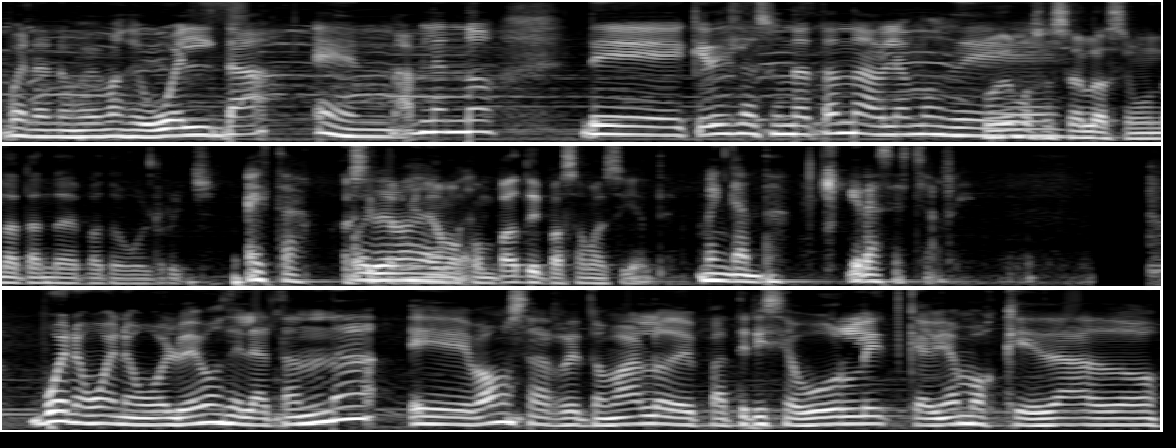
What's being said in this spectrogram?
bueno, nos vemos de vuelta en hablando de ¿querés la segunda tanda? Hablamos de Podemos hacer la segunda tanda de Pato Bullrich. Ahí está. Así terminamos con Pato y pasamos al siguiente. Me encanta. Gracias, Charlie. Bueno, bueno, volvemos de la tanda. Eh, vamos a retomar lo de Patricia Burlit, que habíamos quedado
